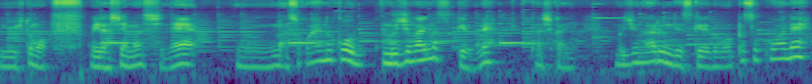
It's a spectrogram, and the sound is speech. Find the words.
いう人もいらっしゃいますしね。うんまあ、そこら辺のこう矛盾がありますけどね、確かに。矛盾があるんですけれども、やっぱそこはね、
